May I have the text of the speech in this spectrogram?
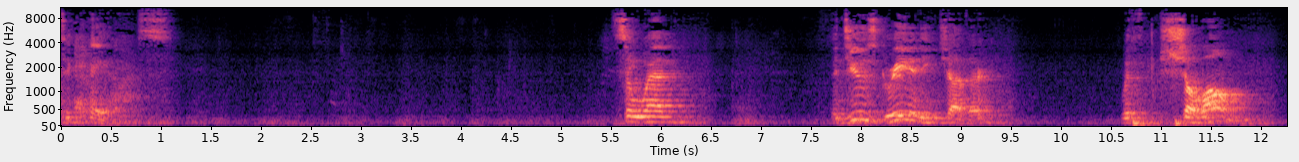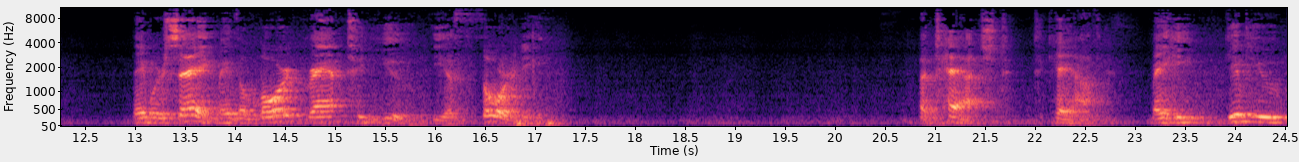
to chaos. So when the Jews greeted each other with shalom, they were saying, May the Lord grant to you the authority attached to chaos. May He give you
